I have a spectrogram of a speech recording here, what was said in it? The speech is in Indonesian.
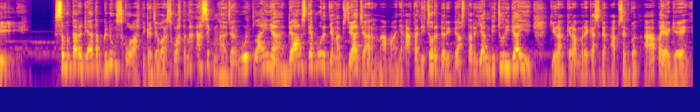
Sementara di atap gedung sekolah, tiga jawara sekolah tengah asik menghajar murid lainnya dan setiap murid yang habis diajar namanya akan dicoret dari daftar yang dicurigai. Kira-kira mereka sedang absen buat apa ya, geng?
